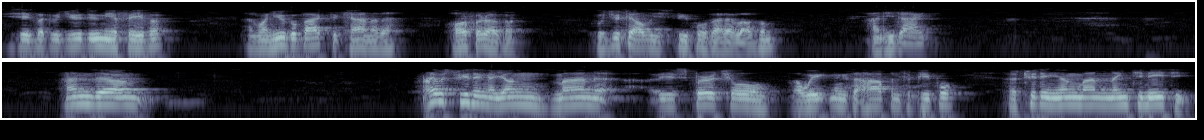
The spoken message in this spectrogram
He said, but would you do me a favor? And when you go back to Canada, or forever, would you tell these people that I love them? And he died. And um, I was treating a young man, these spiritual awakenings that happen to people. I was treating a young man in 1980,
